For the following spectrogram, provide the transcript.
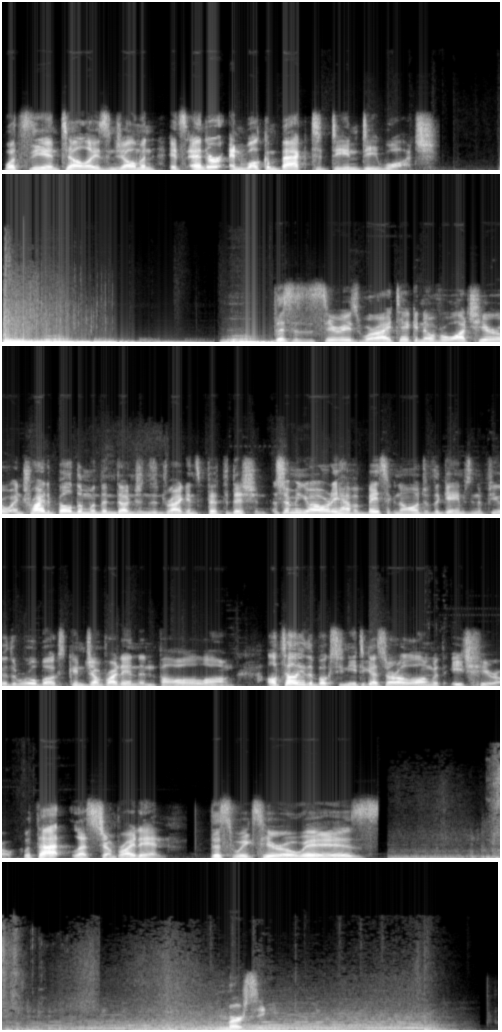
What's the intel, ladies and gentlemen? It's Ender, and welcome back to D&D Watch. This is the series where I take an Overwatch hero and try to build them within Dungeons & Dragons 5th edition. Assuming you already have a basic knowledge of the games and a few of the rulebooks, you can jump right in and follow along. I'll tell you the books you need to get started along with each hero. With that, let's jump right in. This week's hero is... Mercy.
